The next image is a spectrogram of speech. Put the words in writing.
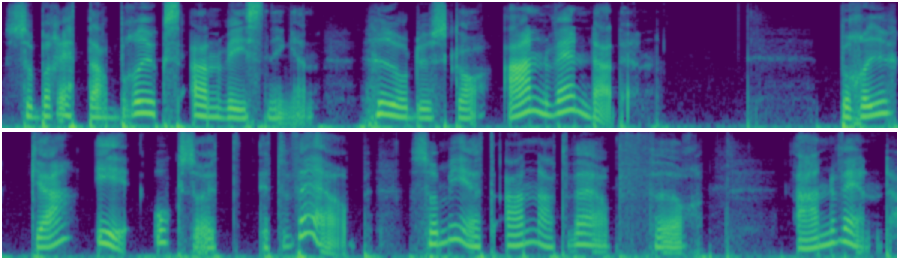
så berättar bruksanvisningen hur du ska använda den. Bruka är också ett, ett verb som är ett annat verb för använda.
